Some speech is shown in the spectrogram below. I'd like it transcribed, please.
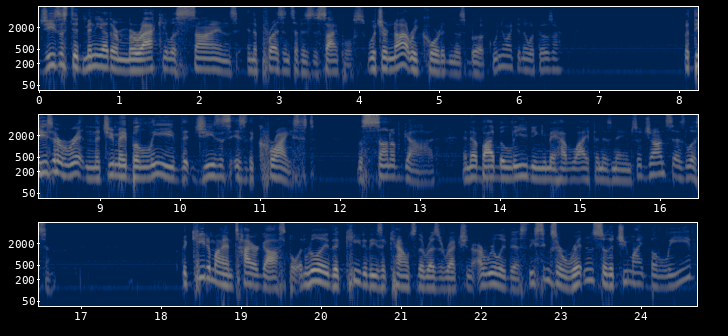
Jesus did many other miraculous signs in the presence of his disciples, which are not recorded in this book. Wouldn't you like to know what those are? But these are written that you may believe that Jesus is the Christ, the Son of God, and that by believing you may have life in his name. So John says, listen, the key to my entire gospel, and really the key to these accounts of the resurrection, are really this. These things are written so that you might believe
